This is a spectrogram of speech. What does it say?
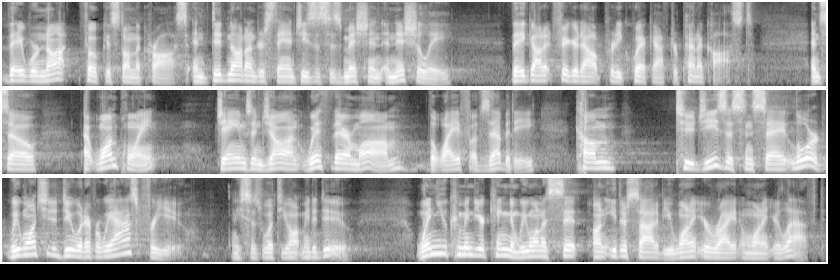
they were not focused on the cross and did not understand Jesus' mission initially, they got it figured out pretty quick after Pentecost. And so at one point, James and John, with their mom, the wife of Zebedee, come to Jesus and say, Lord, we want you to do whatever we ask for you. And he says, What do you want me to do? When you come into your kingdom, we want to sit on either side of you, one at your right and one at your left.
